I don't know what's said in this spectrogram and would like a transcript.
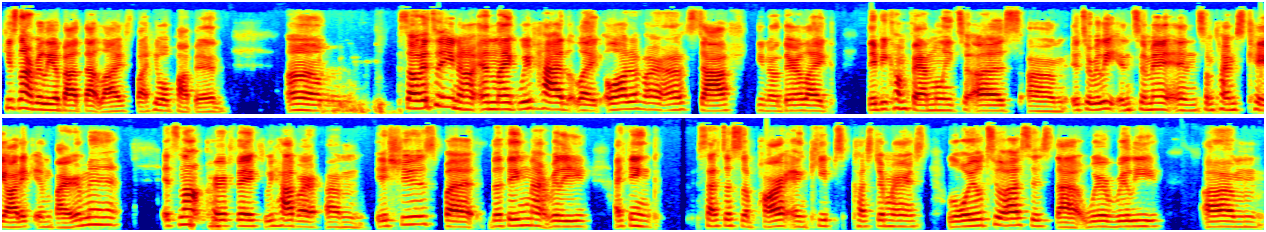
He's not really about that life, but he will pop in. Um, so it's a you know and like we've had like a lot of our uh, staff you know they're like they become family to us. Um it's a really intimate and sometimes chaotic environment. It's not mm-hmm. perfect. We have our um issues but the thing that really i think sets us apart and keeps customers loyal to us is that we're really um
